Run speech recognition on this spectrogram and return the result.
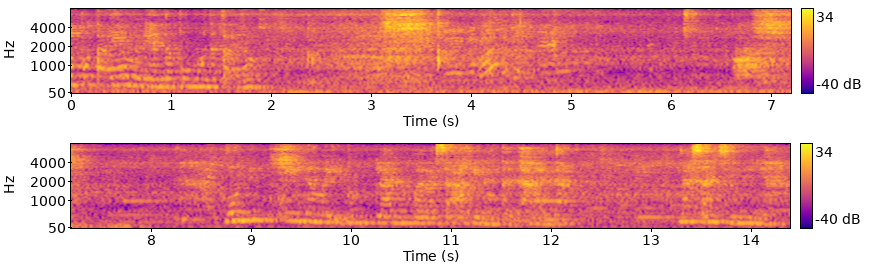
muna po tayo. Merienda po muna tayo. Ngunit tila may ibang plano para sa akin ang tadhana. Nasaan si Mia?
